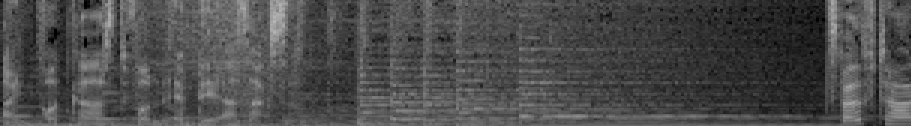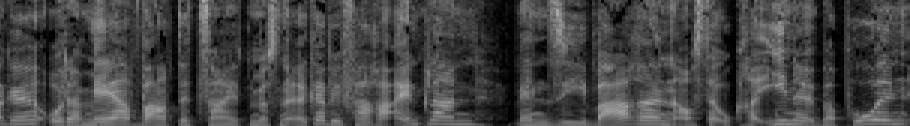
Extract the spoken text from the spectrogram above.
ein Podcast von MDR Sachsen. Zwölf Tage oder mehr Wartezeit müssen Lkw-Fahrer einplanen, wenn sie Waren aus der Ukraine über Polen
